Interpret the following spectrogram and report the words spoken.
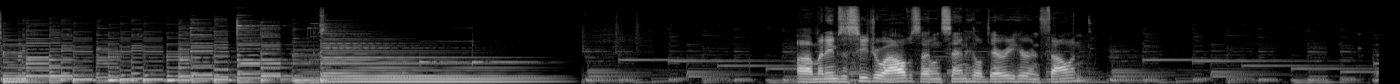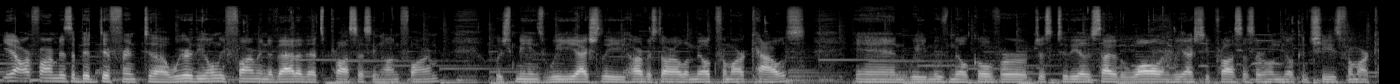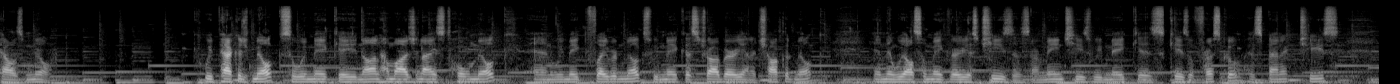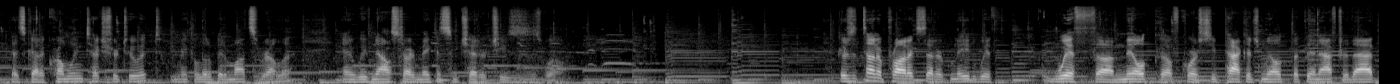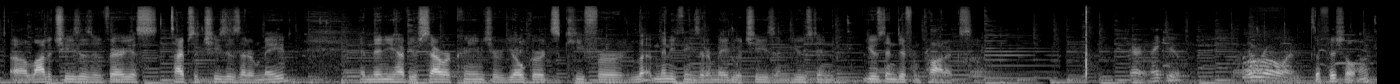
Uh, my name is Isidro Alves. I own Sandhill Dairy here in Fallon. Yeah, our farm is a bit different. Uh, we're the only farm in Nevada that's processing on farm, which means we actually harvest all the milk from our cows and we move milk over just to the other side of the wall and we actually process our own milk and cheese from our cow's milk. We package milk, so we make a non-homogenized whole milk and we make flavored milks. We make a strawberry and a chocolate milk. And then we also make various cheeses. Our main cheese we make is queso fresco, Hispanic cheese, that's got a crumbling texture to it. We make a little bit of mozzarella, and we've now started making some cheddar cheeses as well. There's a ton of products that are made with with uh, milk. Of course, you package milk, but then after that, a lot of cheeses, or various types of cheeses that are made. And then you have your sour creams, your yogurts, kefir, many things that are made with cheese and used in, used in different products. So. All right, thank you. We're rolling. It's official, huh?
